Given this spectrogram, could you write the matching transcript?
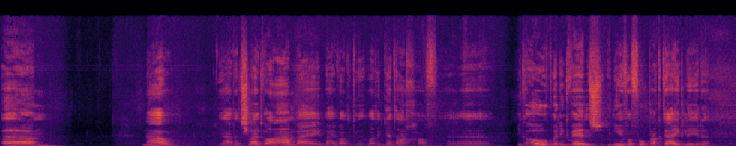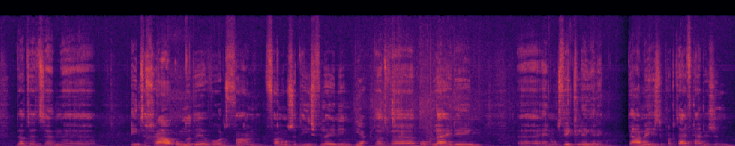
Ehm, nou, ja, dat sluit wel aan bij, bij wat, ik, wat ik net aangaf. Eh, ik hoop en ik wens, in ieder geval voor praktijkleren, dat het een eh, integraal onderdeel wordt van, van onze dienstverlening. Ja. Dat we opleiding eh, en ontwikkeling, en ik, daarmee is de praktijkverleiding dus een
